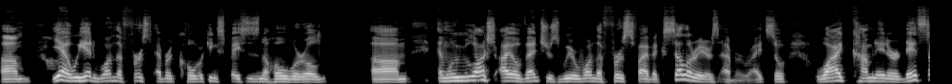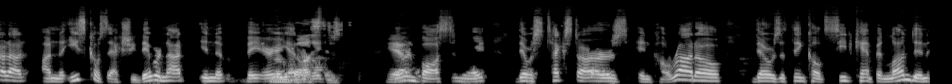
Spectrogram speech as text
Um, yeah, we had one of the first ever co-working spaces in the whole world. Um, and when we launched IO Ventures, we were one of the first five accelerators ever, right? So Y Combinator, they had started out on the East Coast actually. They were not in the Bay Area yet. They, just, yeah. they were in Boston, right? There was Techstars in Colorado. There was a thing called Seed Camp in London,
